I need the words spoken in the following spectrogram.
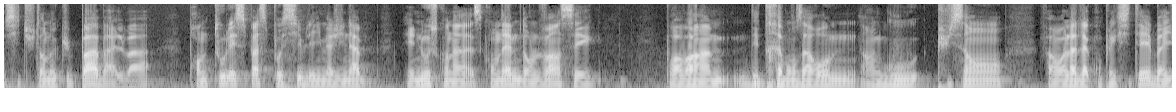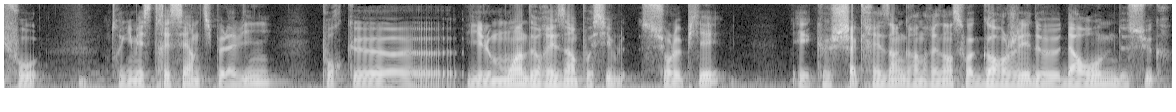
si tu t'en occupes pas, bah, elle va prendre tout l'espace possible et imaginable. Et nous, ce qu'on qu'on aime dans le vin, c'est pour avoir des très bons arômes, un goût puissant, enfin voilà, de la complexité, bah, il faut, entre guillemets, stresser un petit peu la vigne pour qu'il euh, y ait le moins de raisins possible sur le pied et que chaque raisin, grain de raisin, soit gorgé d'arômes, de, sucre.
